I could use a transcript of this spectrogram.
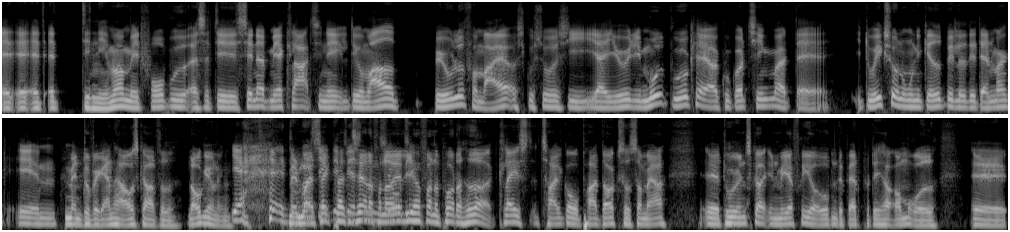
at, at, at det er nemmere med et forbud. Altså, det sender et mere klart signal. Det er jo meget bøvlet for mig at skulle så at sige, jeg er i øvrigt imod burka, og kunne godt tænke mig, at uh, du ikke så nogen i gadebilledet i Danmark. Øhm, Men du vil gerne have afskaffet lovgivningen. Ja, Men må jeg så ikke præsentere dig for noget, jeg lige har fundet på, der hedder Klaas Tejlgaard Paradoxet, som er, øh, du ønsker en mere fri og åben debat på det her område. Øh,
